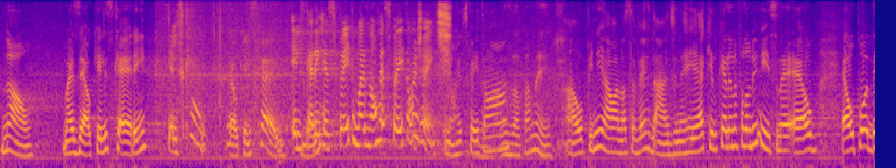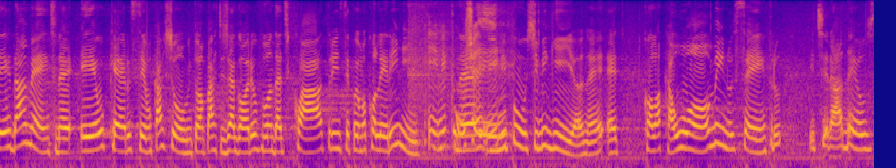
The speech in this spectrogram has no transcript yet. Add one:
Não, mas é o que eles querem, Eles querem. É o que eles querem. Eles querem respeito, mas não respeitam a gente. Não respeitam a, Exatamente. a opinião, a nossa verdade, né? E é aquilo que a Helena falou no início, né? É o, é o poder da mente, né? Eu quero ser um cachorro, então a partir de agora eu vou andar de quatro e você põe uma coleira em mim. E me puxa né? aí. E me puxa e me guia, né? É colocar o homem no centro e tirar Deus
